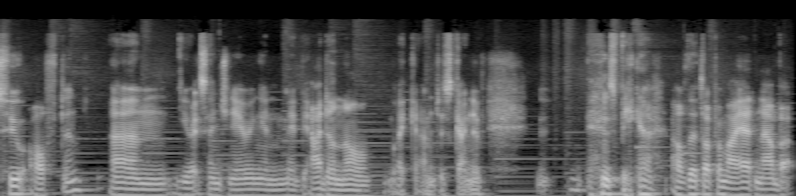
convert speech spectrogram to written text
too often. Um, UX engineering, and maybe I don't know, like I'm just kind of speaking off the top of my head now, but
